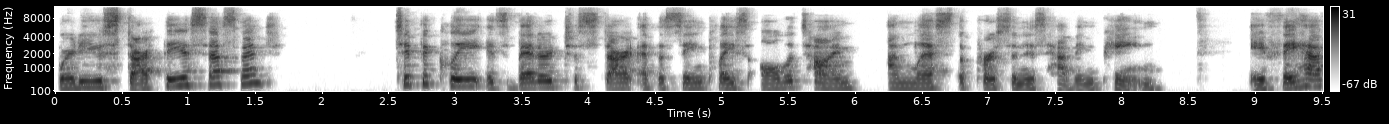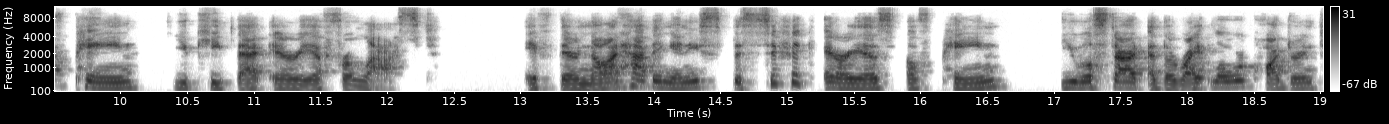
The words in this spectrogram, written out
Where do you start the assessment? Typically, it's better to start at the same place all the time unless the person is having pain. If they have pain, you keep that area for last. If they're not having any specific areas of pain, you will start at the right lower quadrant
